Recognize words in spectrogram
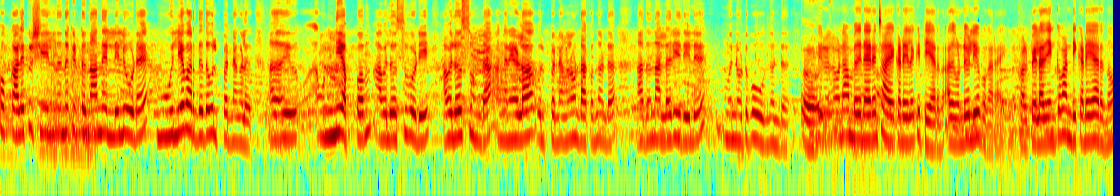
പൊക്കാളി കൃഷിയിൽ നിന്ന് കിട്ടുന്ന നെല്ലിലൂടെ മൂല്യവർദ്ധിത ഉൽപ്പന്നങ്ങൾ ഉണ്ണിയപ്പം അവലോസ് പൊടി അവലോസ് ഉണ്ട അങ്ങനെയുള്ള ഉൽപ്പന്നങ്ങൾ ഉണ്ടാക്കുന്നുണ്ട്. അത് നല്ല രീതിയിൽ മുന്നോട്ട് പോകുന്നുണ്ട്. അമ്പതിനായിരം ചായക്കടയിൽ കിട്ടിയായിരുന്നു. അതുകൊണ്ട് വലിയ ഉപകാരമായി. കുഴപ്പമില്ലാതെ ഞങ്ങൾക്ക് വണ്ടിക്കടയായിരുന്നു.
